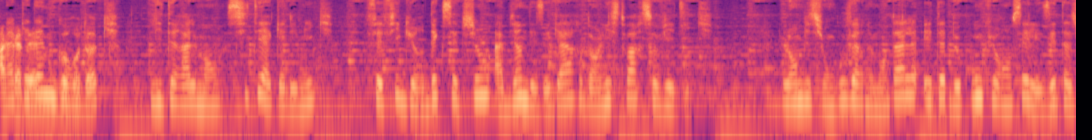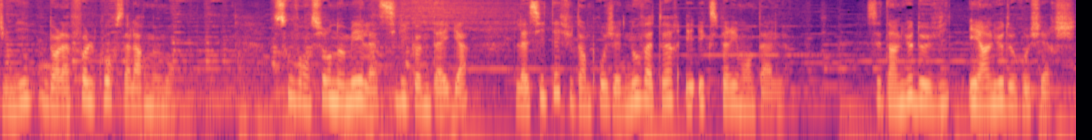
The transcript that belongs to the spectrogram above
Academ Gorodok, littéralement cité académique, fait figure d'exception à bien des égards dans l'histoire soviétique. L'ambition gouvernementale était de concurrencer les États-Unis dans la folle course à l'armement. Souvent surnommée la Silicon Taiga, la cité fut un projet novateur et expérimental. C'est un lieu de vie et un lieu de recherche,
